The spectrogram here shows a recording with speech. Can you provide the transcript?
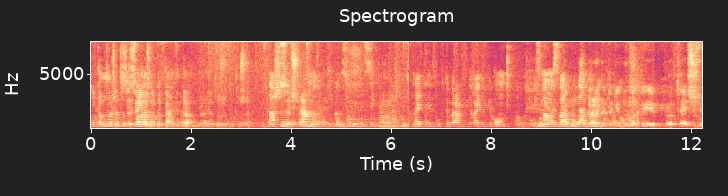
Ну, там, може тут бути це серйозне питання. Да, да, я теж тут уже. З нашими Це ж- вітрами такі конструкції. Знаєте, не з двох тибарах, давайте бігом візьмемо сварку, йдемо Давайте тоді думати про те, що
